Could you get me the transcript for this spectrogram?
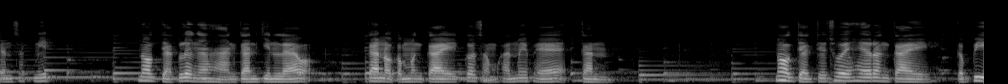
กันสักนิด นอกจากเรื่องอาหารการกินแล้ว การออกกำลังกายก็สำคัญไม่แพ้กัน นอกจากจะช่วยให้ร่างกายกระปี้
